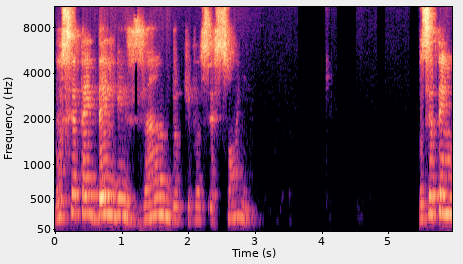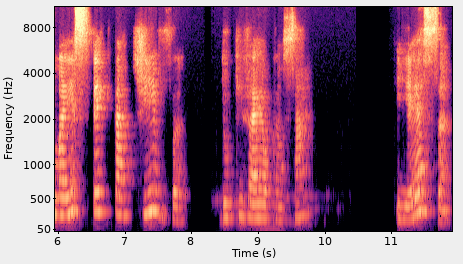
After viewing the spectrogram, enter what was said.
Você está idealizando o que você sonha? Você tem uma expectativa do que vai alcançar? E essa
